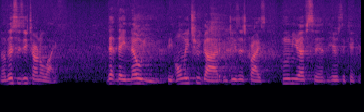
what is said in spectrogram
Now, this is eternal life, that they know you, the only true God, and Jesus Christ, whom you have sent. Here's the kicker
